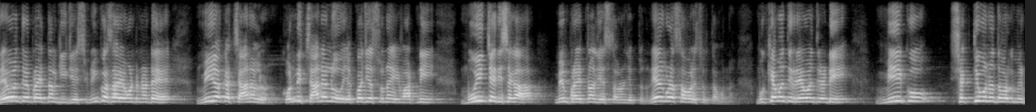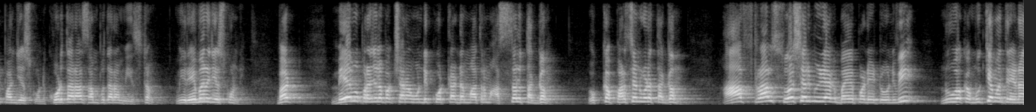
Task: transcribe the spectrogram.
రేవంత్ రెడ్డి ప్రయత్నాలు గీ చేసిండు ఇంకోసారి ఏమంటున్నంటే మీ యొక్క ఛానళ్ళు కొన్ని ఛానళ్ళు ఎక్కువ చేస్తున్నాయి వాటిని మూయించే దిశగా మేము ప్రయత్నాలు చేస్తామని చెప్తున్నాను నేను కూడా సవాల్ ఇస్తున్నామన్నా ముఖ్యమంత్రి రేవంత్ రెడ్డి మీకు శక్తి ఉన్నంత వరకు మీరు పని చేసుకోండి. కొడతారా చంపుతారా మీ ఇష్టం. మీరు ఏమైనా చేసుకోండి. బట్ మేము ప్రజల పక్షాన ఉండి కొట్లాడడం మాత్రం అస్సలు తగ్గం. ఒక్క పర్సెంట్ కూడా తగ్గం. ఆఫ్టర్ ఆల్ సోషల్ మీడియాకు భయపడేటోనివి నువ్వు ఒక ముఖ్యమంత్రి అయినా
